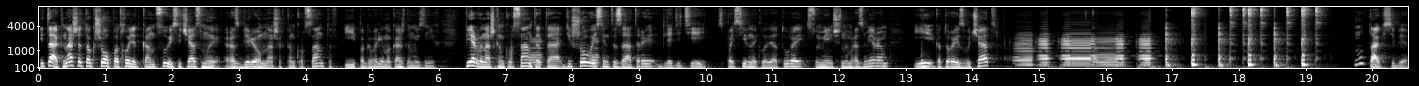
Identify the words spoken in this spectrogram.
Итак, наше ток-шоу подходит к концу, и сейчас мы разберем наших конкурсантов и поговорим о каждом из них. Первый наш конкурсант это дешевые синтезаторы для детей с пассивной клавиатурой, с уменьшенным размером и которые звучат так себе.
